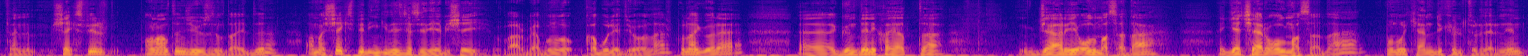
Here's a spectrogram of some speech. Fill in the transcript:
Efendim Shakespeare 16. yüzyıldaydı ama Shakespeare İngilizcesi diye bir şey var ve bunu kabul ediyorlar. Buna göre e, gündelik hayatta cari olmasa da geçer olmasa da bunu kendi kültürlerinin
